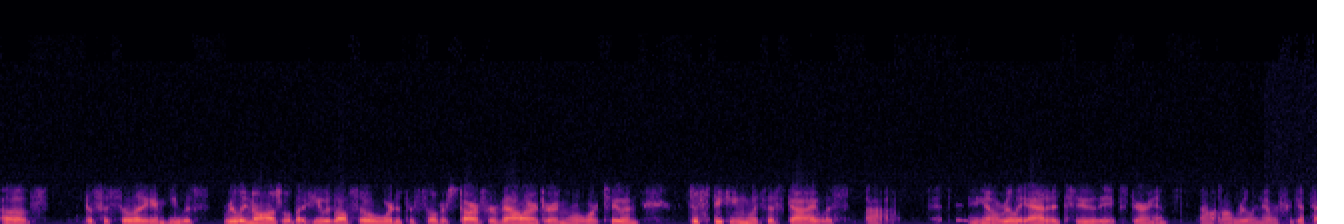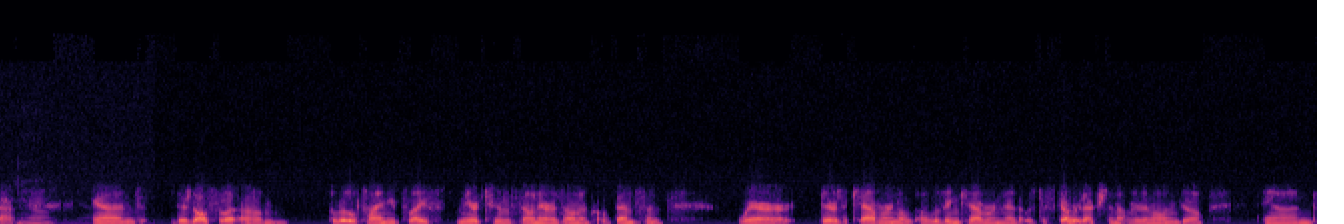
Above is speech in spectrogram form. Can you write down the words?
of the facility, and he was really knowledgeable. But he was also awarded the Silver Star for valor during World War II. And just speaking with this guy was, uh, you know, really added to the experience. I'll, I'll really never forget that. Yeah. And there's also a, um, a little tiny place near Tombstone, Arizona, called Benson, where there's a cavern, a, a living cavern there that was discovered actually not very long ago, and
